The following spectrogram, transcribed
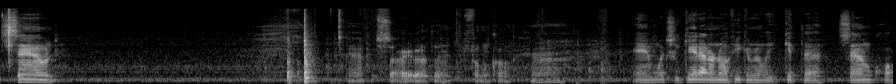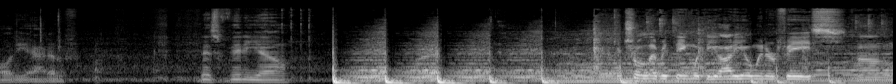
sound. I'm sorry about that phone call. Uh, and what you get, I don't know if you can really get the sound quality out of this video. Control everything with the audio interface. Um,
